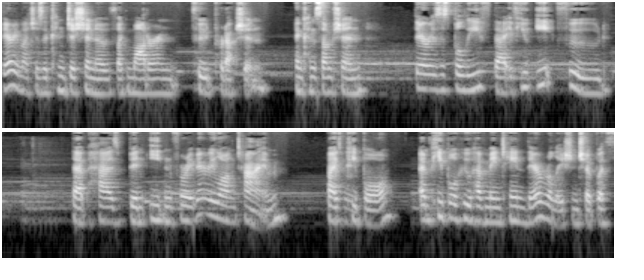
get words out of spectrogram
very much as a condition of like modern food production and consumption, there is this belief that if you eat food that has been eaten for a very long time by mm-hmm. people and people who have maintained their relationship with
